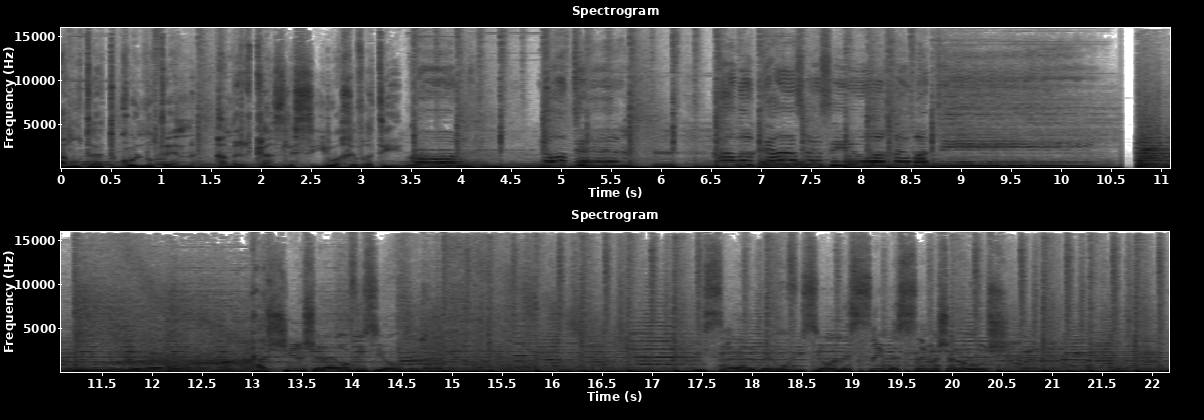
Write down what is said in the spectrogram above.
עמותת קול נותן, המרכז לסיוע חברתי. קול נותן, המרכז לסיוע חברתי. השיר של האירוויזיון ישראל באירוויזיון 2023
